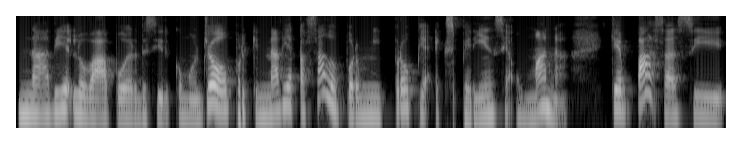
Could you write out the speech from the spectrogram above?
nadie lo va a poder decir como yo porque nadie ha pasado por mi propia experiencia humana. ¿Qué pasa si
